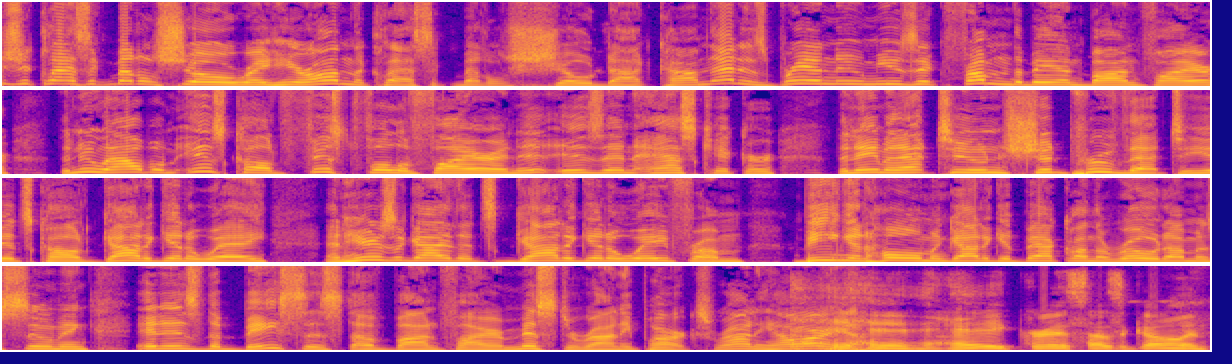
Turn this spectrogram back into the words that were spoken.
is your Classic Metal Show right here on the ClassicMetalShow.com. That is brand new music from the band Bonfire. The new album is called Fistful of Fire, and it is an ass kicker. The name of that tune should prove that to you. It's called Gotta Get Away. And here's a guy that's got to get away from being at home and got to get back on the road, I'm assuming. It is the bassist of Bonfire, Mr. Ronnie Parkes. Ronnie, how are you? Hey, hey Chris, how's it going?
